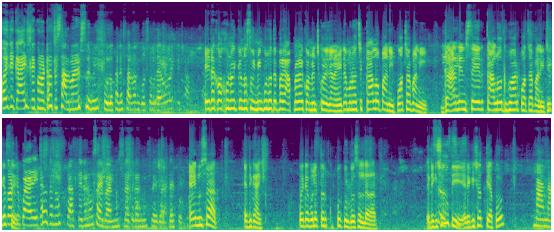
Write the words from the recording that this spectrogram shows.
ওই যে গাইস দেখুন ওটা হচ্ছে সালমানের সুইমিং পুল ওখানে সালমান গোসল দেয় ওই যে সামনে। এটা কখনোই কোনো সুইমিং পুল হতে পারে আপনারাই কমেন্ট করে জানান। এটা মনে হচ্ছে কালো পানি পচা পানি। গার্মেন্টস এর কালো ধোয়ার পচা পানি ঠিক আছে? এটা হচ্ছে নুসরাত এটা নুসাইবার নুসরাত এটা নুসাইবার দেখো। এই নুসরাত এদিকে আয়। ওইটা বলে তোর পুকুর গোসল দেওয়ার। এটা কি সত্যি? এটা কি সত্যি আপু? না না।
